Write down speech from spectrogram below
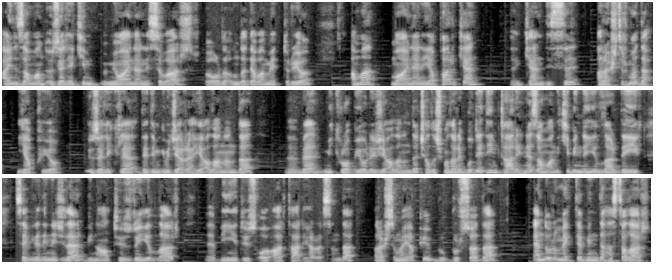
Aynı zamanda özel hekim muayenehanesi var. Orada onu da devam ettiriyor. Ama muayene yaparken e, kendisi araştırma da yapıyor özellikle dediğim gibi cerrahi alanında e, ve mikrobiyoloji alanında çalışmalar. Bu dediğim tarih ne zaman? 2000'li yıllar değil sevgili dinleyiciler. 1600'lü yıllar, 1700 e, o tarih arasında araştırma yapıyor Bursa'da. Endorun Mektebi'nde hastalar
